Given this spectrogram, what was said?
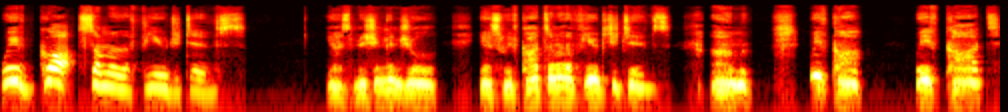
we've got some of the fugitives. Yes, mission control. Yes, we've caught some of the fugitives. Um, we've caught, we've caught,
